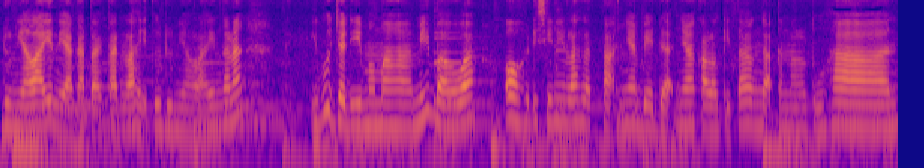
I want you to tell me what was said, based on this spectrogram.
dunia lain ya katakanlah itu dunia lain. Karena ibu jadi memahami bahwa oh di sinilah letaknya bedanya kalau kita nggak kenal Tuhan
